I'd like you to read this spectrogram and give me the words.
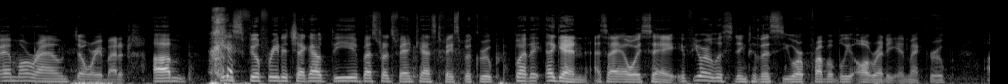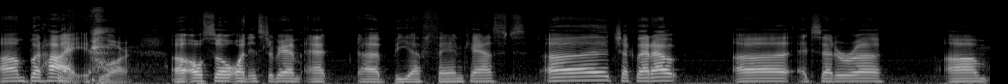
am around. Don't worry about it. Um, please feel free to check out the Best Friends Fancast Facebook group. But uh, again, as I always say, if you are listening to this, you are probably already in that group. Um, but hi, Right. if you are. Uh, also on Instagram at uh, BF Fancast. Uh, check that out. Uh, etc. Um,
